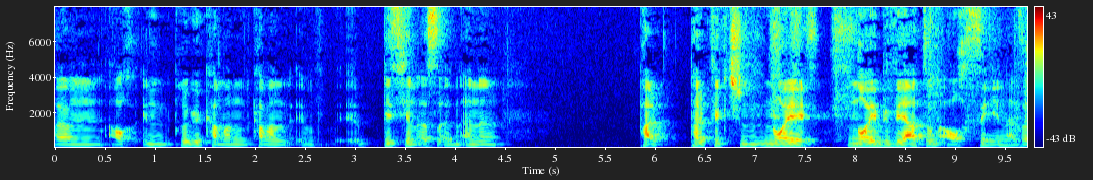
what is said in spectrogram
ähm, auch in Brügge kann man, kann man ein bisschen als eine Pulp, Pulp Fiction Neu, Neubewertung auch sehen. Also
